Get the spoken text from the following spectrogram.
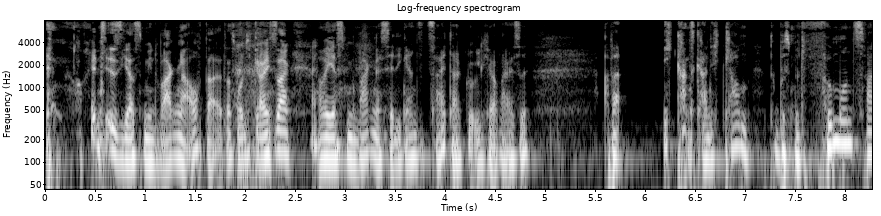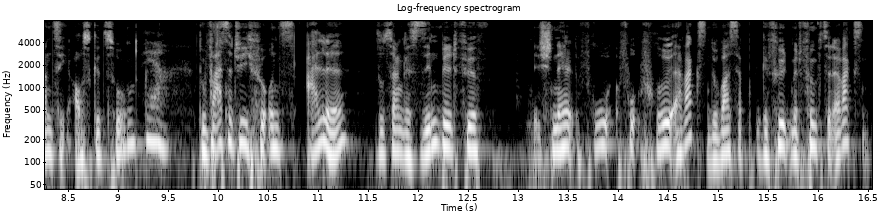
heute ist Jasmin Wagner auch da. Das wollte ich gar nicht sagen. Aber Jasmin Wagner ist ja die ganze Zeit da, glücklicherweise. Aber ich kann es gar nicht glauben. Du bist mit 25 ausgezogen. Ja. Du warst natürlich für uns alle sozusagen das Sinnbild für schnell, früh, früh, früh erwachsen. Du warst ja gefühlt mit 15 erwachsen.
